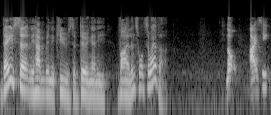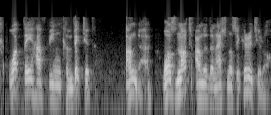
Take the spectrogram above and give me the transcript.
they certainly haven't been accused of doing any violence whatsoever. I think what they have been convicted under was not under the national security law.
